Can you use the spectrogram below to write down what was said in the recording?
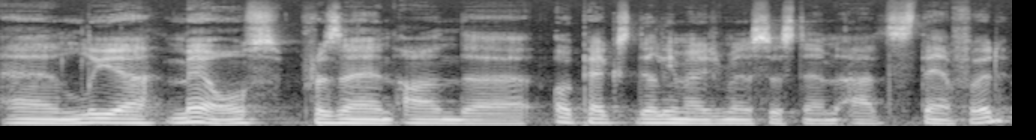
and Leah Mills present on the OPEX daily management system at Stanford.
